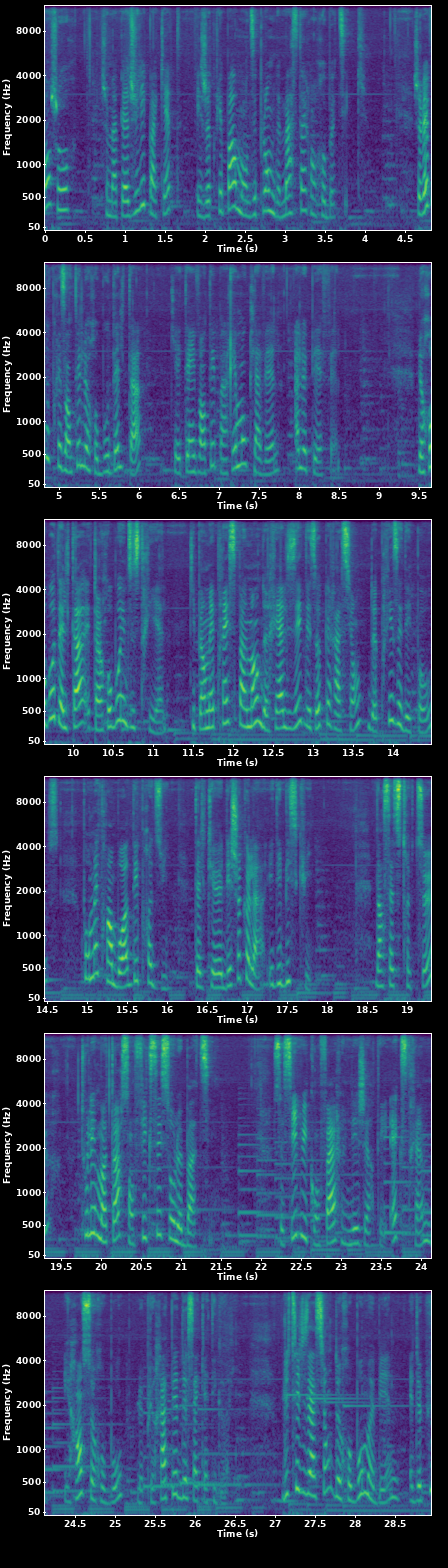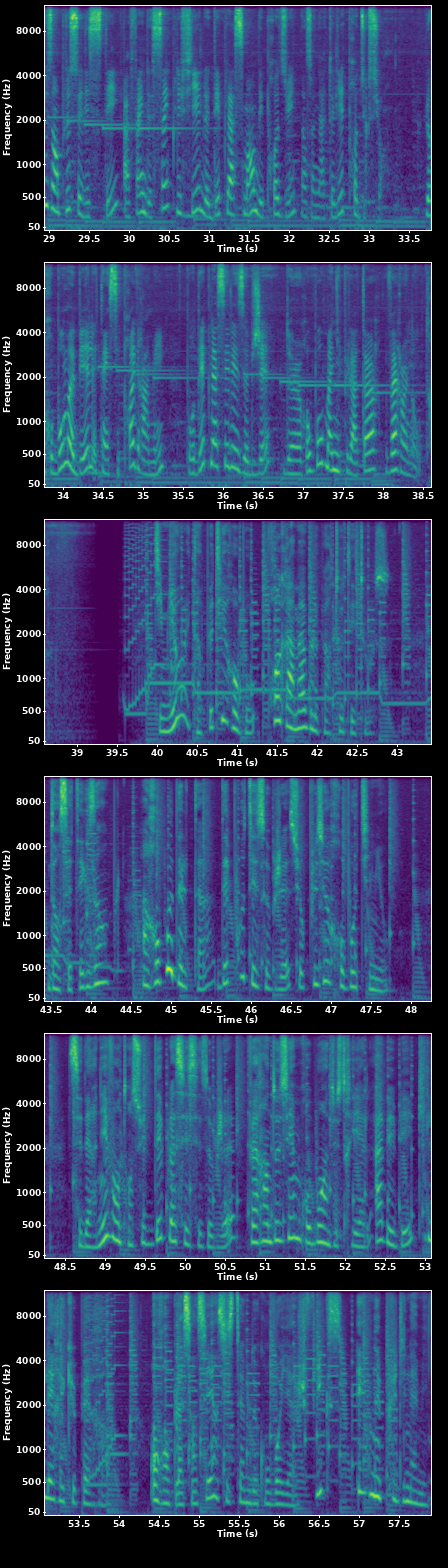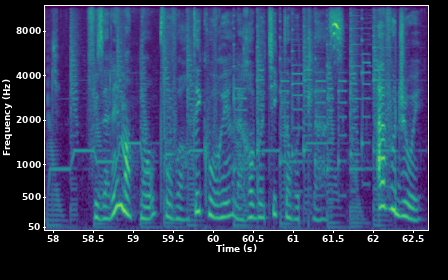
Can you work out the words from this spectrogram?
Bonjour, je m'appelle Julie Paquette et je prépare mon diplôme de master en robotique. Je vais vous présenter le robot Delta qui a été inventé par Raymond Clavel à l'EPFL. Le robot Delta est un robot industriel qui permet principalement de réaliser des opérations de prise et dépose pour mettre en boîte des produits tels que des chocolats et des biscuits. Dans cette structure, tous les moteurs sont fixés sur le bâti. Ceci lui confère une légèreté extrême et rend ce robot le plus rapide de sa catégorie. L'utilisation de robots mobiles est de plus en plus sollicitée afin de simplifier le déplacement des produits dans un atelier de production. Le robot mobile est ainsi programmé pour déplacer les objets d'un robot manipulateur vers un autre. Timio est un petit robot programmable par toutes et tous. Dans cet exemple, un robot Delta dépose des objets sur plusieurs robots Timio. Ces derniers vont ensuite déplacer ces objets vers un deuxième robot industriel ABB qui les récupérera. On remplace ainsi un système de convoyage fixe et on est plus dynamique. Vous allez maintenant pouvoir découvrir la robotique dans votre classe. À vous de jouer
